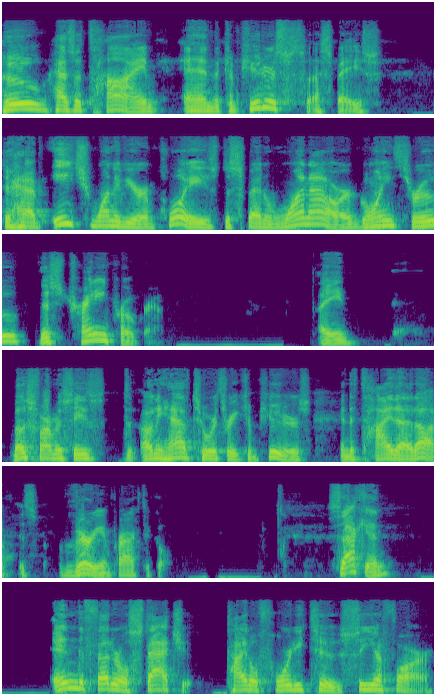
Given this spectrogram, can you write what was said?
who has a time and the computer space to have each one of your employees to spend one hour going through this training program? I mean, most pharmacies only have two or three computers, and to tie that up, it's very impractical. Second, in the federal statute, Title 42 CFR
